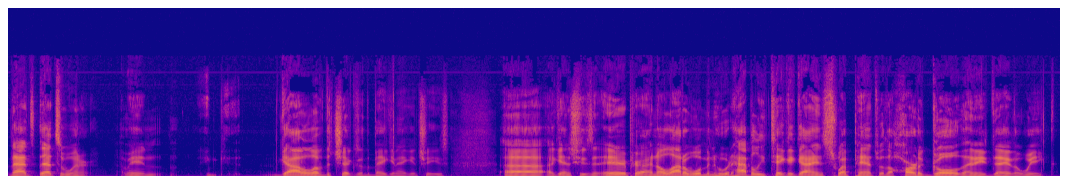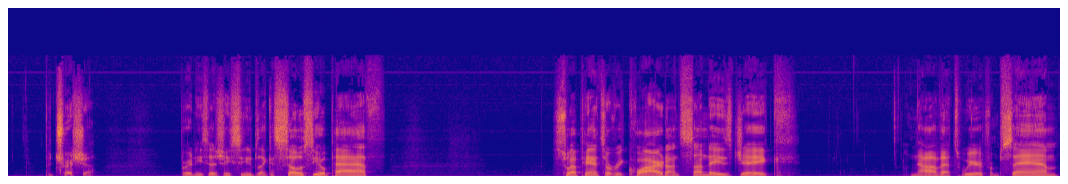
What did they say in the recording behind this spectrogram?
that's that's a winner. I mean, gotta love the chicks with the bacon, egg, and cheese. Uh, again, she's an idiot. I know a lot of women who would happily take a guy in sweatpants with a heart of gold any day of the week. Patricia. Brittany says she seems like a sociopath. Sweatpants are required on Sundays, Jake. Nah, that's weird from Sam.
